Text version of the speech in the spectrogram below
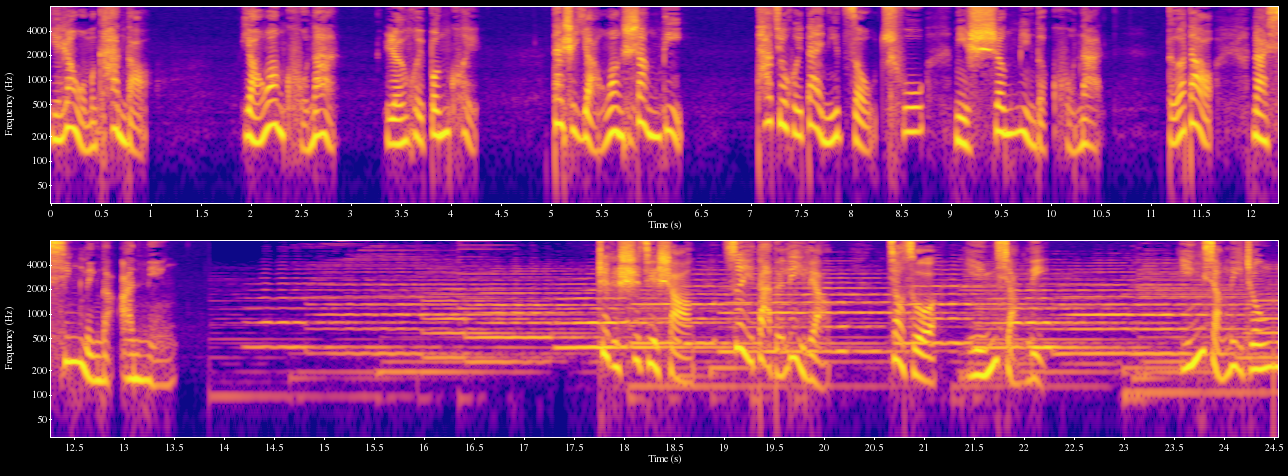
也让我们看到，仰望苦难，人会崩溃；但是仰望上帝，他就会带你走出你生命的苦难，得到那心灵的安宁。这个世界上最大的力量，叫做影响力。影响力中。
